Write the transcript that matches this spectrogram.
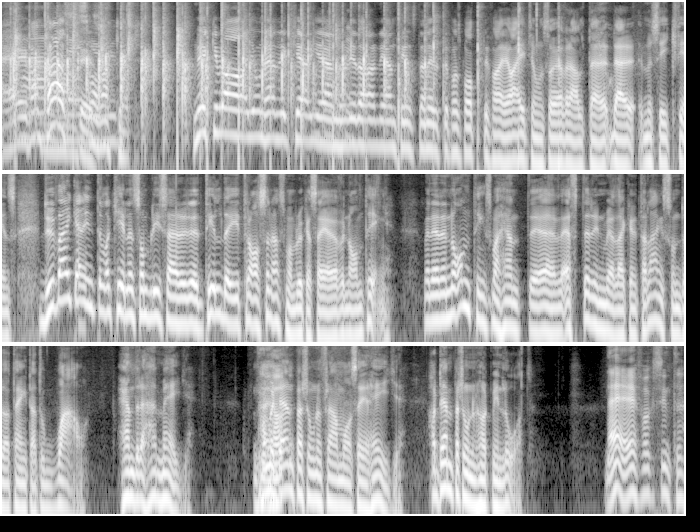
är fantastiskt! Så vackert. Mycket bra Jon Henrik Fjällgren. Den igen finns den ute på Spotify och iTunes och överallt där, där musik finns. Du verkar inte vara killen som blir så här till dig i trasorna som man brukar säga över någonting. Men är det någonting som har hänt eh, efter din medverkan i Talang som du har tänkt att wow, händer det här mig? Kommer Nej, den personen fram och säger hej? Har den personen hört min låt? Nej, faktiskt inte.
